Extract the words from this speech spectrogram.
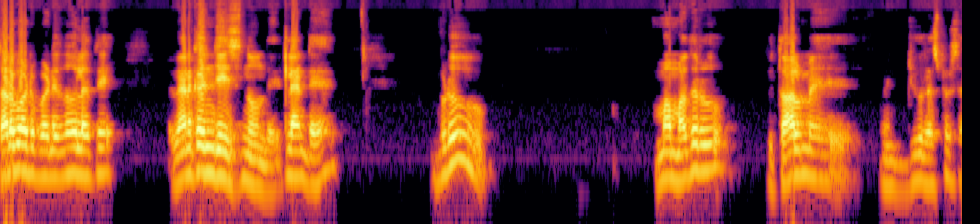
తడబాటు పడిందో లేకపోతే వెనకం చేసిందో ఉంది. ఎట్లా అంటే ఇప్పుడు మా mother with all my due respects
